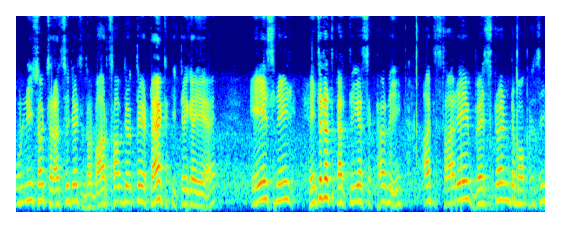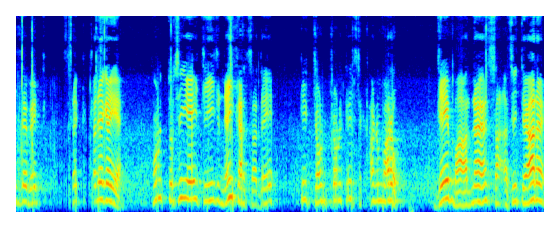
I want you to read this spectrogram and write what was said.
1984 ਦੇ ਵਿੱਚ ਦਰਬਾਰ ਸਾਹਿਬ ਦੇ ਉੱਤੇ ਅਟੈਕ ਕੀਤੇ ਗਏ ਹੈ, ਇਸ ਨੇ ਹਿਜਰਤ ਕਰਤੀ ਹੈ ਸਿੱਖਾਂ ਦੀ ਅੱਜ ਸਾਰੇ ਵੈਸਟਰਨ ਡੈਮੋਕ੍ਰੇਸੀ ਦੇ ਵਿੱਚ ਸਿੱਖ ਚਲੇ ਗਏ ਹੈ। ਹੁਣ ਤੁਸੀਂ ਇਹ ਚੀਜ਼ ਨਹੀਂ ਕਰ ਸਕਦੇ ਕਿ ਚੁਣ ਚੁਣ ਕੇ ਸਿੱਖਾਂ ਨੂੰ ਮਾਰੋ। ਜੇ ਮਾਰਨਾ ਹੈ ਅਸੀਂ ਤਿਆਰ ਹੈ।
